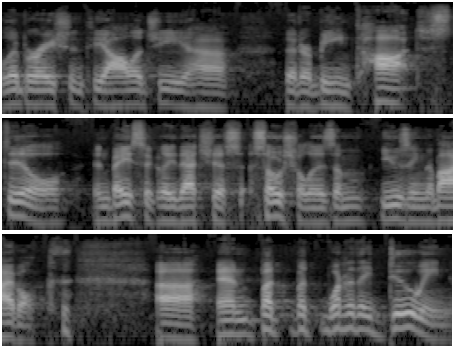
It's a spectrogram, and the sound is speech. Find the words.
liberation theology uh, that are being taught still, and basically that's just socialism using the Bible. Uh, and, but, but what are they doing?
